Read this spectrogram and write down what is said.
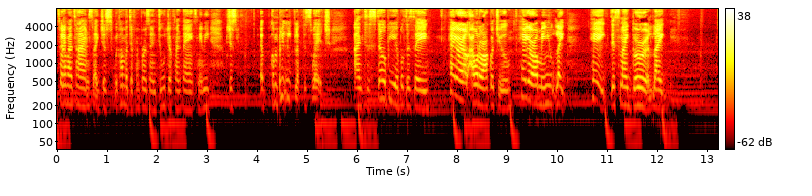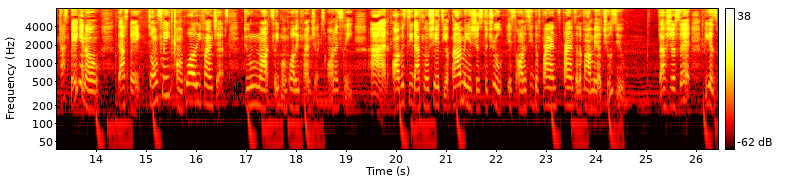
25 times like just become a different person do different things maybe just uh, completely flip the switch and to still be able to say hey girl i want to rock with you. Hey girl I mean you like hey this my girl like that's big you know that's big. Don't sleep on quality friendships. Do not sleep on quality friendships honestly. And obviously that's no shade to your family. It's just the truth. It's honestly the friends friends of the family that choose you. That's just it. Because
